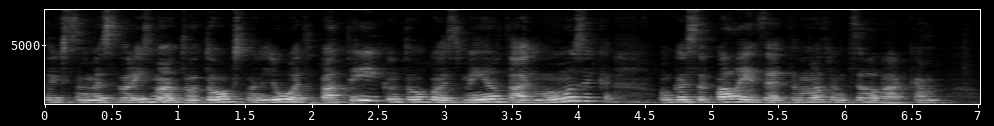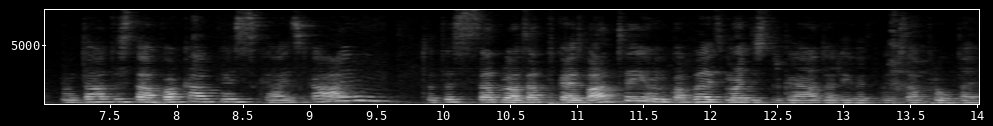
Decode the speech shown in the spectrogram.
teiksim, es varu izmantot to, kas man ļoti patīk, un to, ko es mīlu, tā ir mūzika, un kas var palīdzēt tam otram cilvēkam. Un tā tas tā pakāpeniski aizgāja, un tad es atbraucu atpakaļ uz Latviju un pabeidzu maģistra grādu arī veselības aprūpē.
